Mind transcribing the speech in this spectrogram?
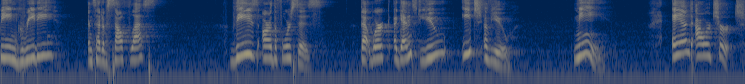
being greedy instead of selfless. These are the forces that work against you, each of you, me, and our church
